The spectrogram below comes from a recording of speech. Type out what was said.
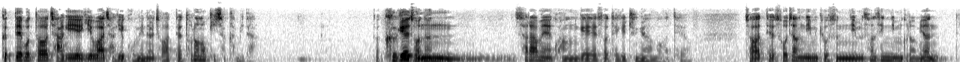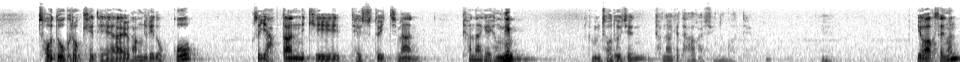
그때부터 자기 얘기와 자기 고민을 저한테 털어놓기 시작합니다. 그러니까 그게 저는 사람의 관계에서 되게 중요한 것 같아요. 저한테 소장님, 교수님, 선생님 그러면 저도 그렇게 대해야 할 확률이 높고 그래서 약간 이렇게 될 수도 있지만 편하게 형님 그럼 저도 이제 편하게 다가갈 수 있는 것 같아요. 예. 여학생은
